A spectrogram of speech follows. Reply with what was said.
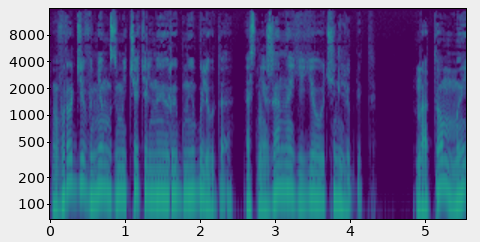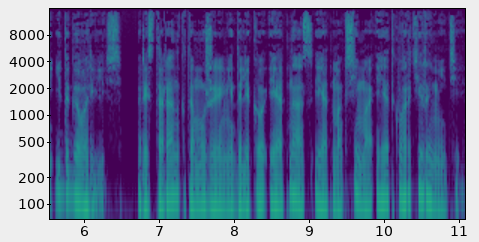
Вроде в нем замечательные рыбные блюда, а Снежана ее очень любит. На том мы и договорились. Ресторан, к тому же, недалеко и от нас, и от Максима, и от квартиры Мити.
